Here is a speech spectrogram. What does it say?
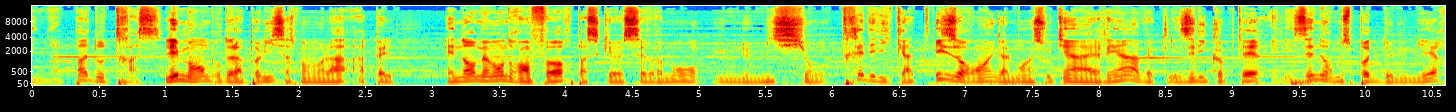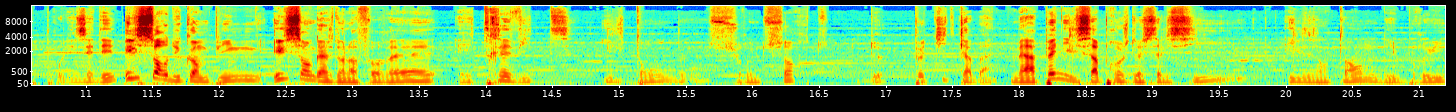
il n'y a pas d'autres traces. Les membres de la police à ce moment-là appellent énormément de renforts parce que c'est vraiment une mission très délicate. Ils auront également un soutien aérien avec les hélicoptères et les énormes spots de lumière pour les aider. Ils sortent du camping, ils s'engagent dans la forêt et très vite, ils tombent sur une sorte de petite cabane. Mais à peine ils s'approchent de celle-ci, ils entendent des bruits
